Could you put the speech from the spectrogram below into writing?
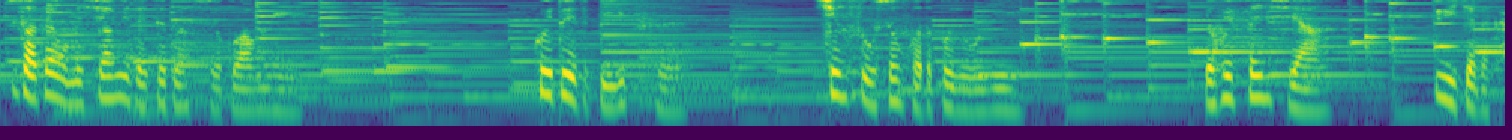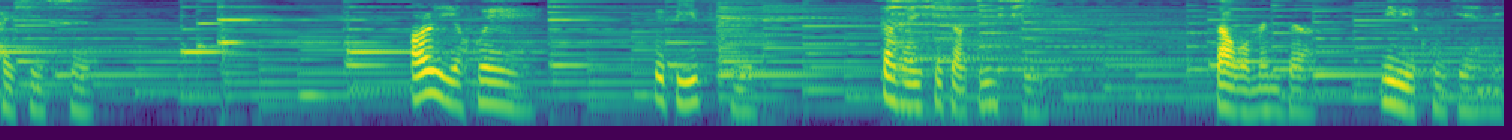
至少在我们相遇的这段时光里，会对着彼此倾诉生活的不如意。也会分享遇见的开心事，偶尔也会为彼此上传一些小惊喜到我们的秘密空间里。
